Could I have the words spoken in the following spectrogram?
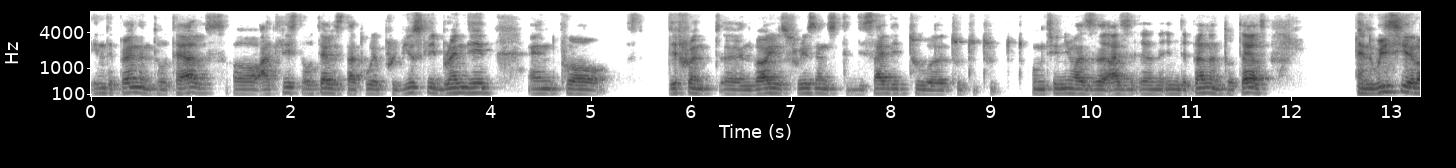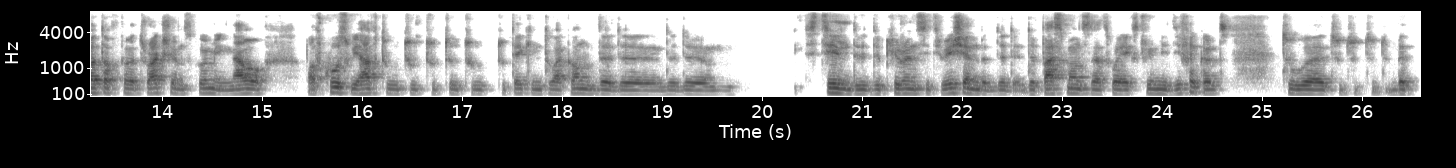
independent hotels, or at least hotels that were previously branded, and for different uh, and various reasons decided to, uh, to, to, to continue as as an independent hotels. And we see a lot of attractions coming now. Of course, we have to to to to to, to take into account the the the, the um, still the, the current situation, but the, the, the, past months that were extremely difficult to, uh, to, to, to, but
